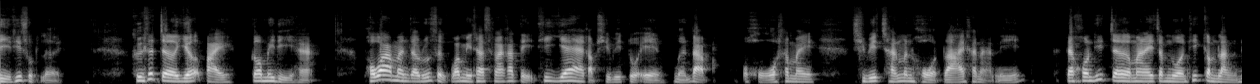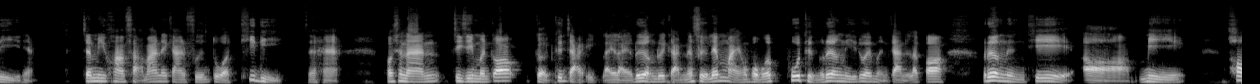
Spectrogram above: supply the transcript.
ดีที่สุดเลย คือถ้าเจอเยอะไปก็ไม่ดีฮะเพราะว่ามันจะรู้สึกว่ามีทัศนคติที่แย่กับชีวิตตัวเอง เหมือนแบบ โอ้โหทำไมชีวิตฉันมันโหดร้ายขนาดนี้ แต่คนที่เจอมาในจำนวนที่กำลังดีเนี่ยจะมีความสามารถในการฟื้นตัวที่ดีนะฮะเพราะฉะนั้นจริงๆมันก็เกิดขึ้นจากอีกหลาย ๆ เรื่องด้วยกันหนังสือเล่มใหม่ของผมก็พูดถึงเรื่องนี้ด้วยเหมือนกัน แล้วก็เรื่องหนึ่งที่มีข้อ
